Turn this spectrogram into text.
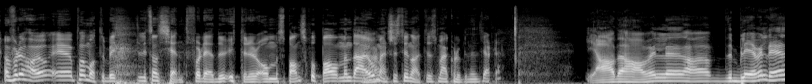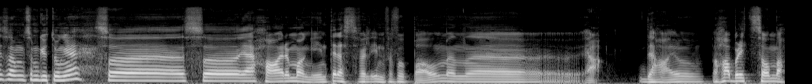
Ja, for du har jo på en måte blitt litt sånn kjent for det du ytrer om spansk fotball, men det er jo Ja. Manchester United som er klubben i ditt hjerte. Ja, det har vel Det ble vel det som, som guttunge. Så, så jeg har mange interessefelt innenfor fotballen, men uh, ja. Det har jo det har blitt sånn da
